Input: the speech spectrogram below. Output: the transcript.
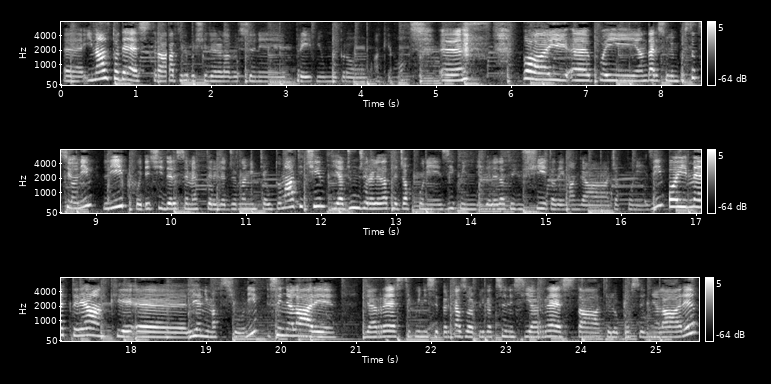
eh, in alto a destra, a parte che puoi scegliere la versione premium, però anche no, eh, poi eh, puoi andare sulle impostazioni, lì puoi decidere se mettere gli aggiornamenti automatici, di aggiungere le date giapponesi, quindi delle date di uscita dei manga giapponesi, puoi mettere anche eh, le animazioni, segnalare gli arresti, quindi se per caso l'applicazione si arresta te lo può segnalare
